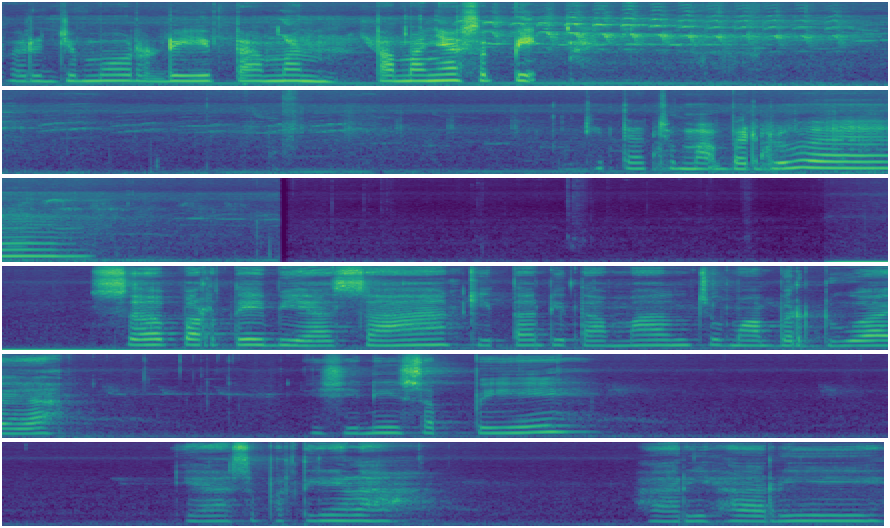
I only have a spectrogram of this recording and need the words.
Berjemur di taman. Tamannya sepi kita cuma berdua. Seperti biasa kita di taman cuma berdua ya. Di sini sepi. Ya seperti inilah hari-hari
